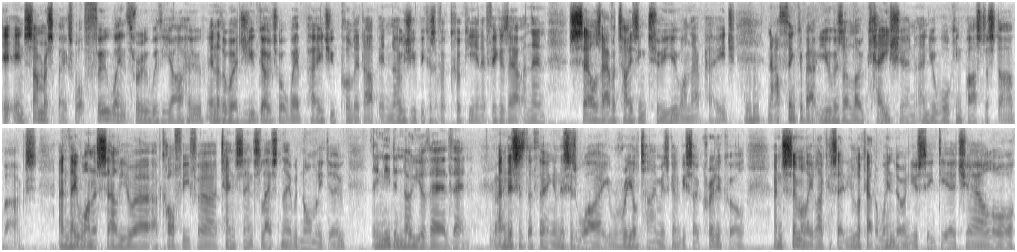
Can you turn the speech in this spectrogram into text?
In some respects, what Phu went through with Yahoo, in other words, you go to a web page, you pull it up, it knows you because of a cookie, and it figures out and then sells advertising to you on that page. Mm-hmm. Now think about you as a location, and you're walking past a Starbucks, and they want to sell you a, a coffee for 10 cents less than they would normally do. They need to know you're there then. And this is the thing, and this is why real time is going to be so critical. And similarly, like I said, you look out the window and you see DHL or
